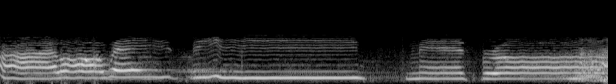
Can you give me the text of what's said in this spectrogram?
I'll always be Miss Brooks.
